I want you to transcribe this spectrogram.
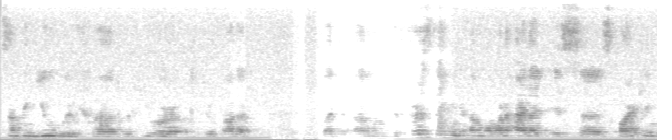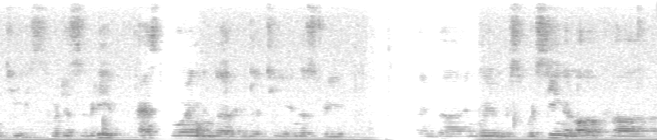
something new with uh, with your your product. But um, the first thing um, I want to highlight is uh, sparkling teas, which is really fast growing in the in the tea industry, and uh, and we, we're seeing a lot of uh,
